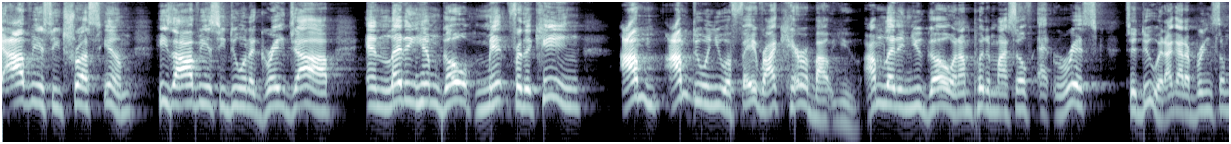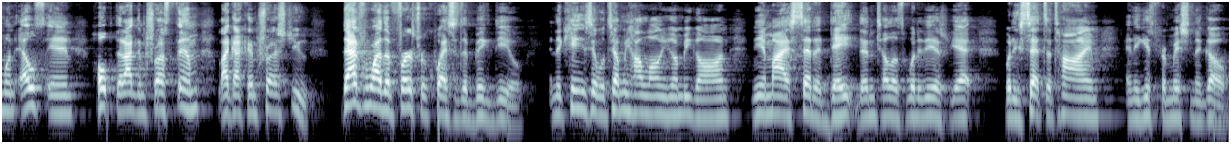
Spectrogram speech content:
obviously trust him. He's obviously doing a great job. And letting him go meant for the king I'm I'm doing you a favor. I care about you. I'm letting you go and I'm putting myself at risk to do it. I got to bring someone else in, hope that I can trust them like I can trust you. That's why the first request is a big deal. And the king said, Well, tell me how long you're going to be gone. Nehemiah set a date, doesn't tell us what it is yet, but he sets a time and he gets permission to go.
